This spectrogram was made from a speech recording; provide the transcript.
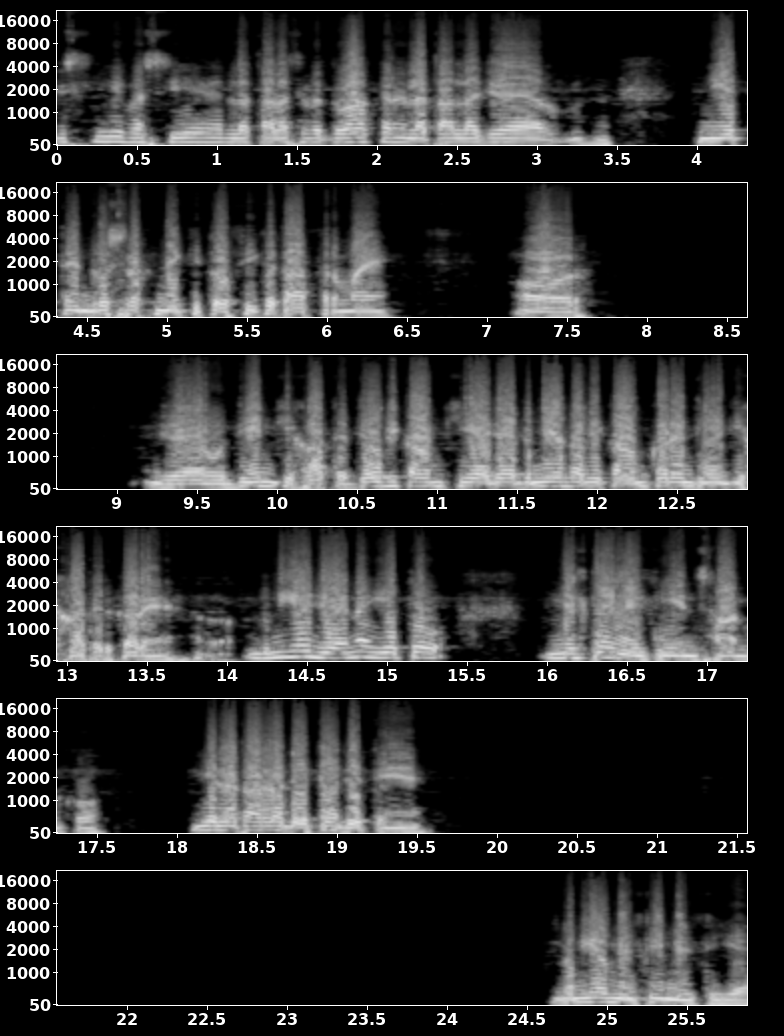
اس لیے بس یہ اللہ تعالیٰ سے دعا کریں اللہ تعالیٰ جو ہے نیتیں درست رکھنے کی توفیق عطا فرمائیں اور جو ہے وہ دین کی خاطر، جو بھی کام کیا جائے، دنیا کا بھی کام کریں، دین کی خاطر کریں۔ دنیا جو ہے نا، یہ تو ملتے ملتی ہے انسان کو۔ یہ اللہ تعالیٰ دیتے دیتے ہیں۔ دنیا ملتی ملتی ہے۔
